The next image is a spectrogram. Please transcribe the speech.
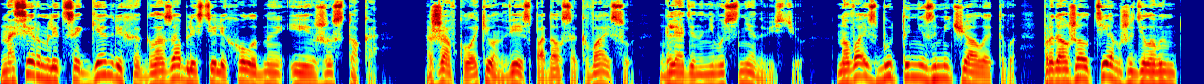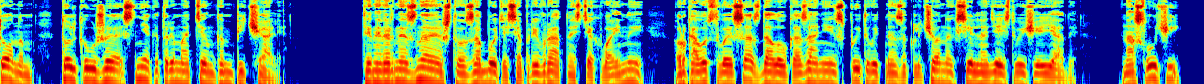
На сером лице Генриха глаза блестели холодно и жестоко. Сжав кулаки, он весь подался к Вайсу, глядя на него с ненавистью. Но Вайс будто не замечал этого, продолжал тем же деловым тоном, только уже с некоторым оттенком печали. «Ты, наверное, знаешь, что, заботясь о превратностях войны, руководство СС дало указание испытывать на заключенных сильнодействующие яды. На случай,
